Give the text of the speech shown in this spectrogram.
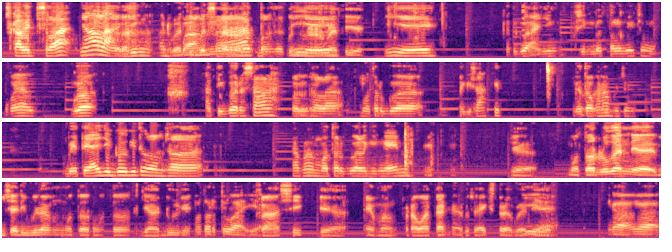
sekali celah nyala anjing aduh berarti bangsat bener. bangsat bener iya ya. iya kata gue anjing pusing banget kalau gue cuma pokoknya gue hati gue resah lah kalau Hmm. misalnya motor gue lagi sakit. Nggak tahu kenapa cuma bete aja gue gitu kalau misalnya apa motor gue lagi nggak enak. Ya motor lu kan ya bisa dibilang motor-motor jadul ya. Motor tua ya klasik ya emang perawatannya harus ekstra berarti iya. ya. Nggak nggak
